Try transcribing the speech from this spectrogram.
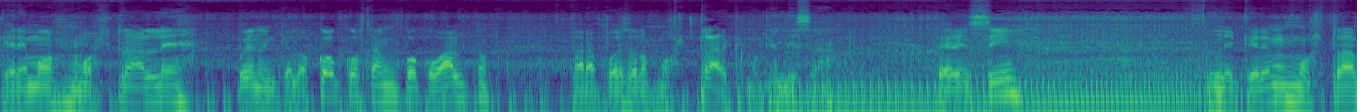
Queremos mostrarles, bueno, en que los cocos están un poco altos para poderlos mostrar, como quien dice. Pero en sí, le queremos mostrar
